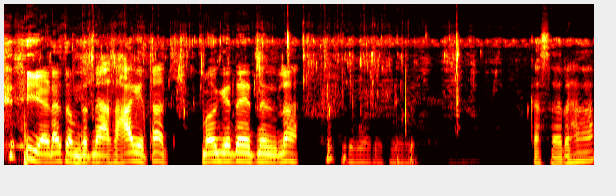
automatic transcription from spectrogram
येडा समजत नाही असा हा घेतात मग घेता येत नाही तुला. कसं रे हा?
